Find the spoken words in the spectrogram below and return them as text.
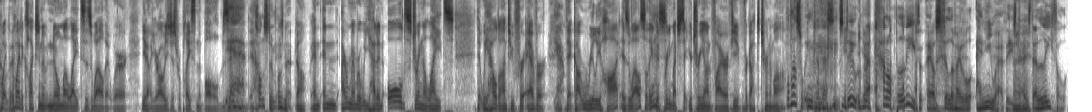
quite, quite a collection of Noma lights as well that were, you know, you're always just replacing the bulbs. yeah, and, constant, wasn't it? Oh, and and I remember we had an old string of lights that we held onto forever. Yeah. That got really hot as well. So they would pretty much set your tree on fire if you forgot to turn them off. Well, that's what incandescents do. I, mean, I cannot believe that they are still available anywhere these days. They're lethal.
